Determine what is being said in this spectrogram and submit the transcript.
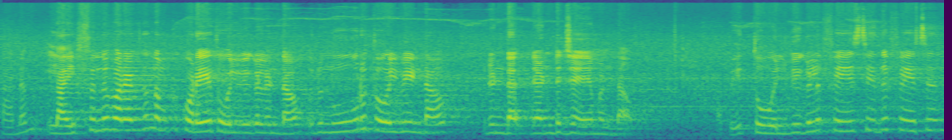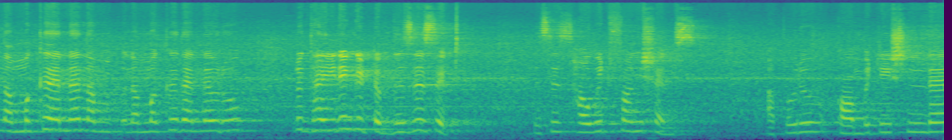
കാരണം ലൈഫ് എന്ന് പറയുന്നത് നമുക്ക് കുറേ തോൽവികൾ ഉണ്ടാവും. ഒരു നൂറ് തോൽവി ഉണ്ടാവും രണ്ട് രണ്ട് ജയം ഉണ്ടാവും. അപ്പോൾ ഈ തോൽവികൾ ഫേസ് ചെയ്ത് ഫേസ് ചെയ്ത് നമുക്ക് തന്നെ നമുക്ക് തന്നെ ഒരു ഒരു ധൈര്യം കിട്ടും. This is it this is how it functions അപ്പോൾ ഒരു കോമ്പറ്റീഷന്റെ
